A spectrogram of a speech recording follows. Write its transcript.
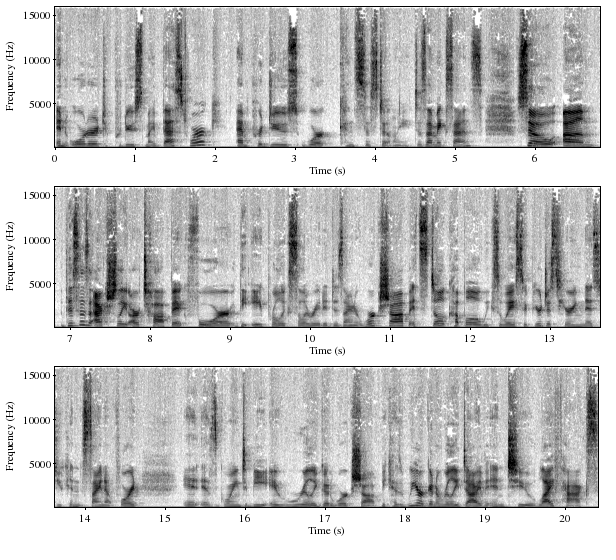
in order to produce my best work and produce work consistently. Does that make sense? So, um, this is actually our topic for the April Accelerated Designer Workshop. It's still a couple of weeks away, so if you're just hearing this, you can sign up for it. It is going to be a really good workshop because we are going to really dive into life hacks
